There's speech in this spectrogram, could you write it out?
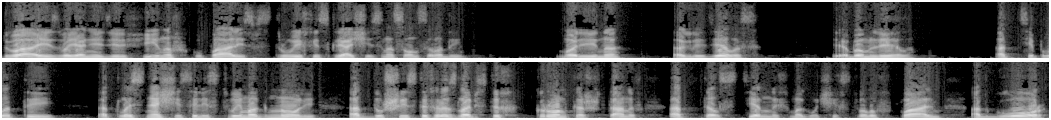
Два изваяния дельфинов купались в струях искрящейся на солнце воды. Марина огляделась и обомлела. От теплоты, от лоснящейся листвы магнолий, от душистых разлапистых крон каштанов, от толстенных могучих стволов пальм, от гор,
